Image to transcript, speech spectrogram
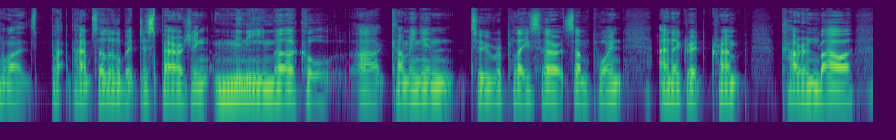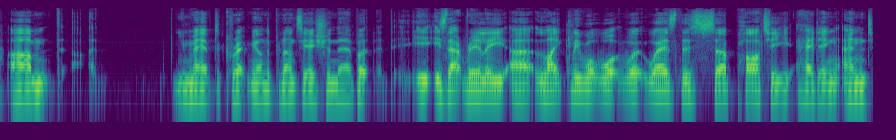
well, it's perhaps a little bit disparaging, mini Merkel uh, coming in to replace her at some point, Annegret Kramp Karrenbauer. Um, you may have to correct me on the pronunciation there, but is that really uh, likely? What, what, where's this uh, party heading? And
